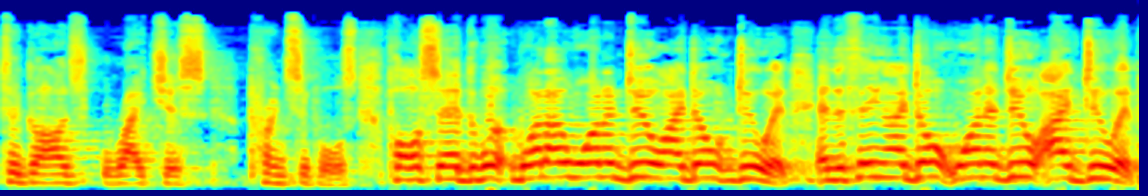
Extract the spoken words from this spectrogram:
to God's righteous principles. Paul said, what I want to do, I don't do it. And the thing I don't want to do, I do it.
